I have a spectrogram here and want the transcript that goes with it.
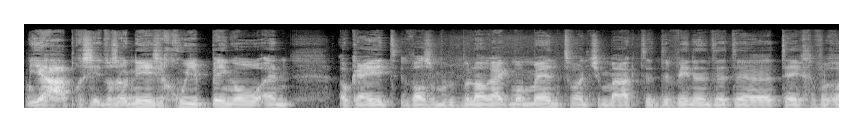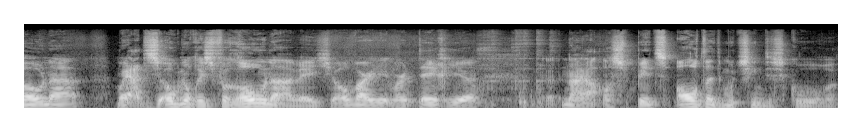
Ja, precies. Het was ook niet eens een goede pingel. En oké, het was een belangrijk moment. Want je maakte de winnende de, tegen Verona. Maar ja, het is ook nog eens Verona, weet je wel. Waar, je, waar tegen je, eh, nou ja, als spits altijd moet zien te scoren.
